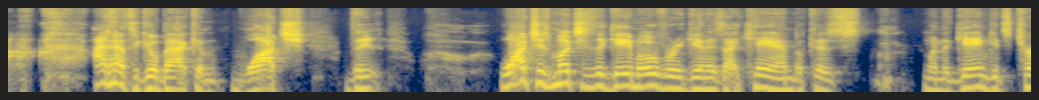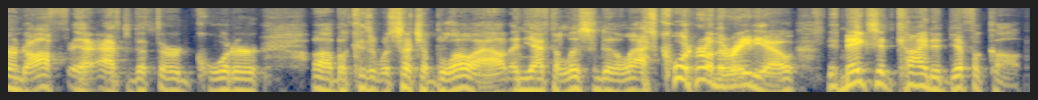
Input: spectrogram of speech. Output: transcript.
I'd have to go back and watch the watch as much of the game over again as I can because when the game gets turned off after the third quarter uh, because it was such a blowout and you have to listen to the last quarter on the radio it makes it kind of difficult.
